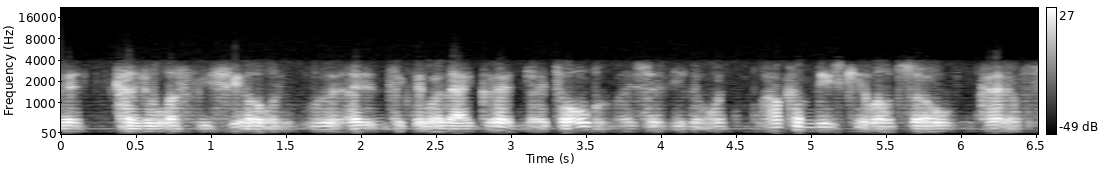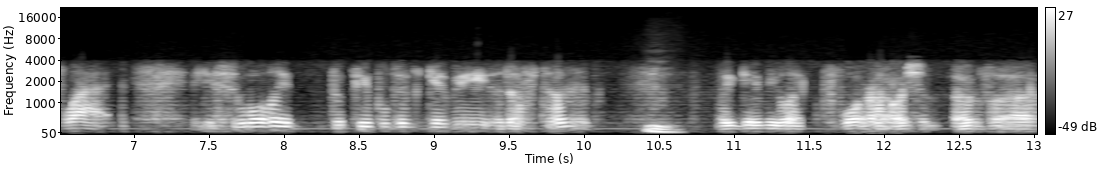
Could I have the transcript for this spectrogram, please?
that kind of left me feeling I didn't think they were that good. And I told him, I said, you know, what? How come these came out so kind of flat? And he said, well, they, the people didn't give me enough time. Hmm. They gave me like four hours of, of uh,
